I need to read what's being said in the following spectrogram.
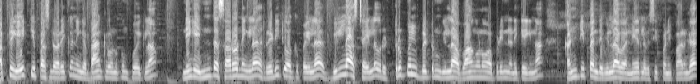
up to eighty percent வரைக்கும் நீங்கள் பேங்க் லோனுக்கும் போய்க்கலாம். நீங்கள் இந்த சரௌண்டிங்கில் ரெடி டு ஆக்குப்பையில் வில்லா ஸ்டைலில் ஒரு ட்ரிபிள் பெட்ரூம் வில்லா வாங்கணும் அப்படின்னு நினைக்கிறீங்கன்னா கண்டிப்பாக இந்த வில்லாவை நேரில் விசிட் பண்ணி பாருங்கள்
